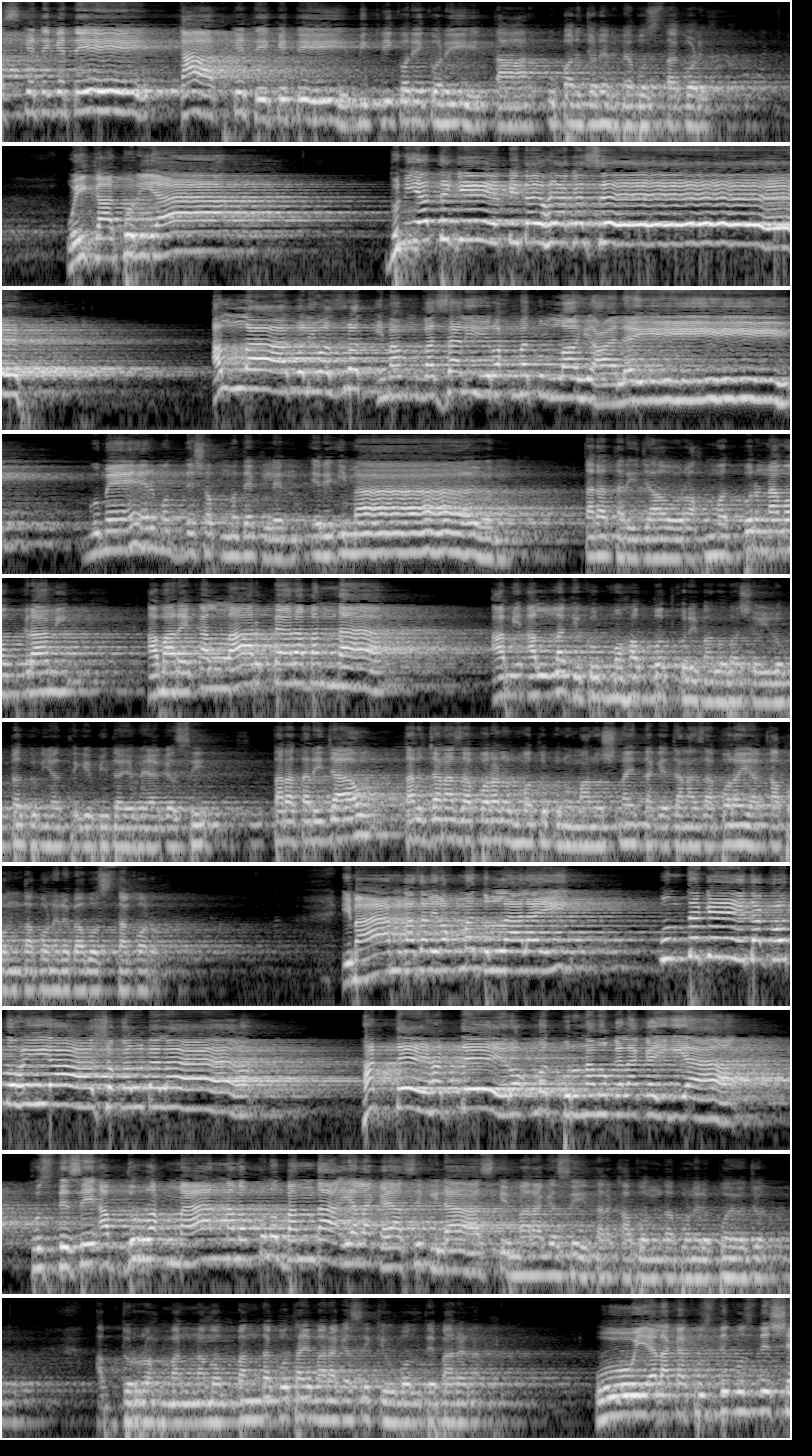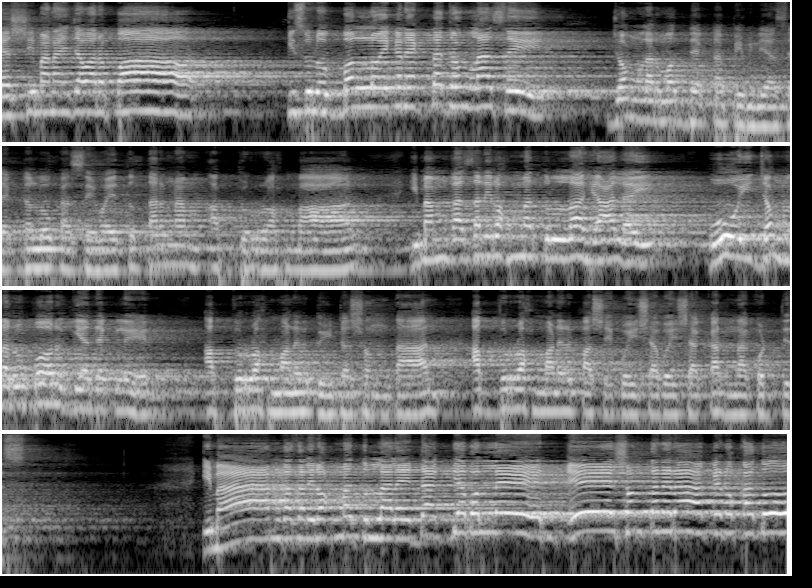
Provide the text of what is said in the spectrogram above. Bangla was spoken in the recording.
গাছ কেটে কেটে, কাঠ কেটে কেটে বিক্রি করে করে তার উপার্জনের ব্যবস্থা করে। ওই কাঠুরিয়া দুনিয়া থেকে বিদায় হয়ে গেছে। আল্লাহ বলি হজরত ইমাম গাজালি রহমাতুল্লাহ আলাই ঘুমের মধ্যে স্বপ্ন দেখলেন, এর ইমাম তাড়াতাড়ি যাও, রহমতপুর নামক গ্রামে। আমার এক আল্লাহর প্যারা বান্দা, আমি আল্লাহকে খুব মহব্বত করে ভালোবাসি, ওই লোকটা দুনিয়া থেকে বিদায় হয়ে গেছি। তাড়াতাড়ি যাও, তার জানাজা পড়ানোর মতো কোনো মানুষ নাই, তাকে জানাজা পড়াইয়া কাপন দাপনের ব্যবস্থা কর। ইমাম গাজালি রহমাতুল্লাহ আলাই ঘুম থেকে জাগ্রত হইয়া সকালবেলা রহমতপুর নামক এলাকায় গিয়া খুঁজতেছে আব্দুর রহমান নামক কোন বান্দা এলাকায় আছে কিনা? আজকে মারা গেছে, তার কাপন দাপনের প্রয়োজন। আব্দুর রহমান নামক বান্দা কোথায় মারা গেছে কেউ বলতে পারে না। ওই এলাকা খুঁজতে খুঁজতে শেষ সীমানায় যাওয়ার পর কিছু লোক বলল, এখানে একটা জংলা আছে। জংলার মধ্যে একটা ফ্যামিলি আছে, একটা লোক আছে, হয়তো তার নাম আব্দুর রহমান। ইমাম গাজালি রহমাতুল্লাহ আলাই ওই জংলার উপর গিয়া দেখলেন আব্দুর রহমানের দুইটা সন্তান আব্দুর রহমানের পাশে বৈশা বৈশা কান্না করতেছে। ইমাম গাজালি রহমাতুল্লাহ আলাই ডাক দিয়া বললেন, এ সন্তানেরা কেন কাঁদো?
